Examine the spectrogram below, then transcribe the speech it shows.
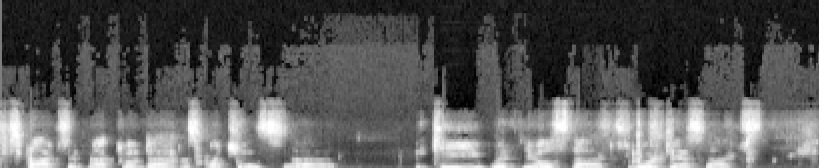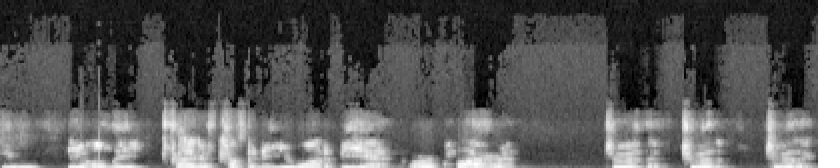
Stocks have not gone down as much as uh, the key with the oil stocks or gas stocks. You the only kind of company you want to be in or acquire, and two of the two of the two of the,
